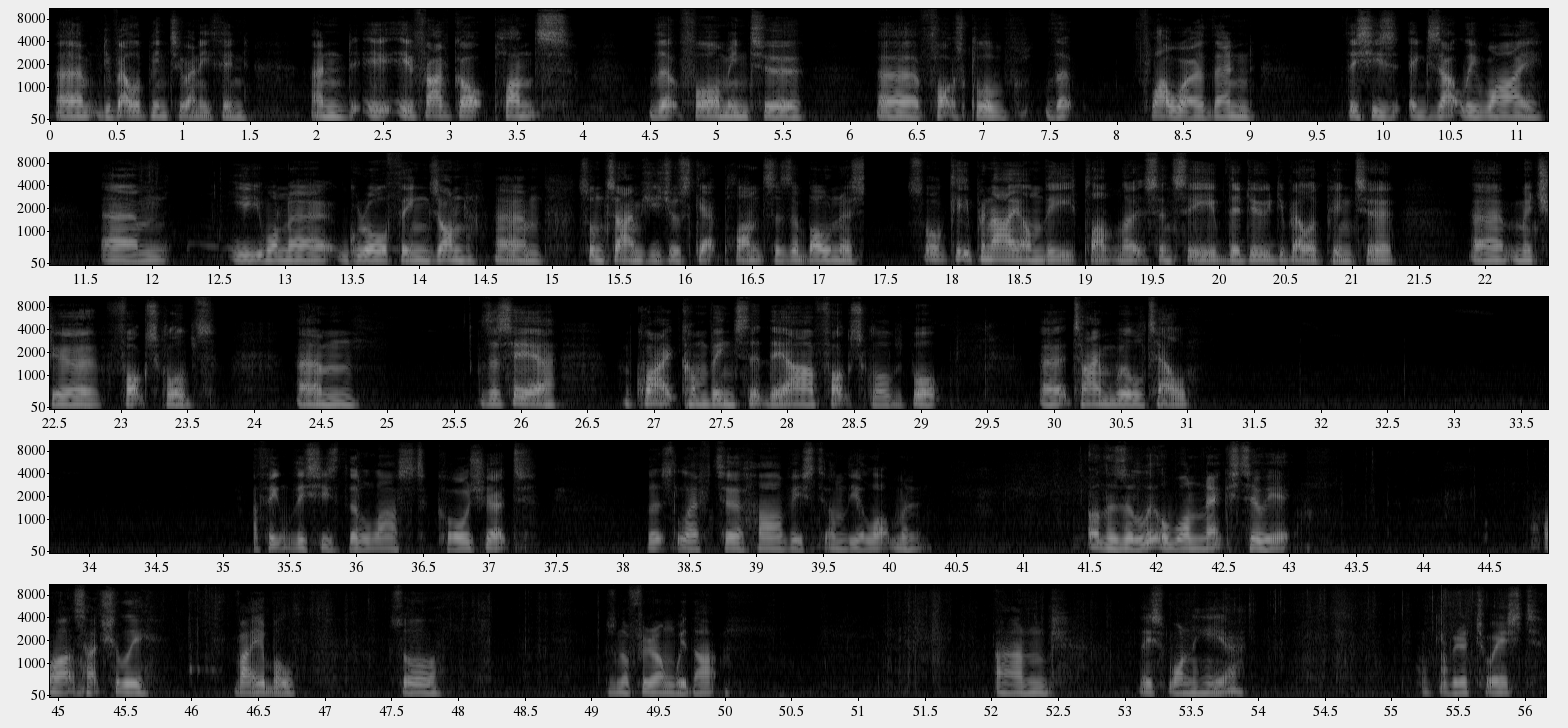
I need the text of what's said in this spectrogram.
um, develop into anything and if I've got plants that form into uh, foxglove that flower, then this is exactly why um, you want to grow things on. Um, sometimes you just get plants as a bonus. So keep an eye on these plantlets and see if they do develop into uh, mature foxgloves. Um, as I say, uh, I'm quite convinced that they are foxgloves, but uh, time will tell. I think this is the last courgette that's left to harvest on the allotment. Oh, there's a little one next to it. Well, that's actually viable. So, there's nothing wrong with that. And this one here, I'll give it a twist.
